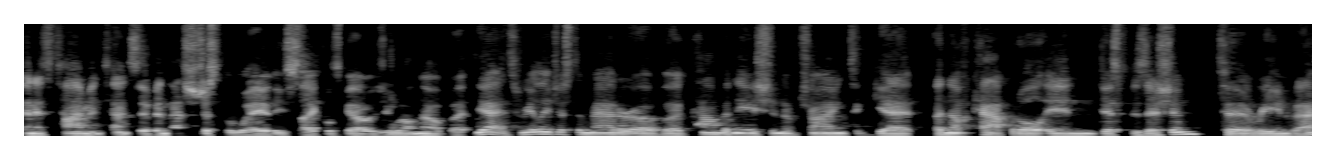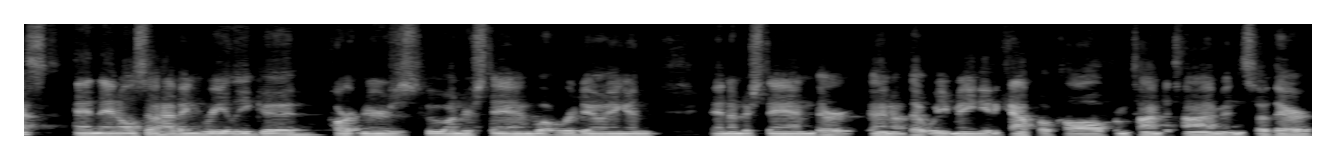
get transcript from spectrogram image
and it's time intensive. And that's just the way these cycles go, as you well know. But yeah, it's really just a matter of a combination of trying to get enough capital in disposition to reinvest and then also having really good partners who understand what we're doing and and understand their you know that we may need a capital call from time to time and so they're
